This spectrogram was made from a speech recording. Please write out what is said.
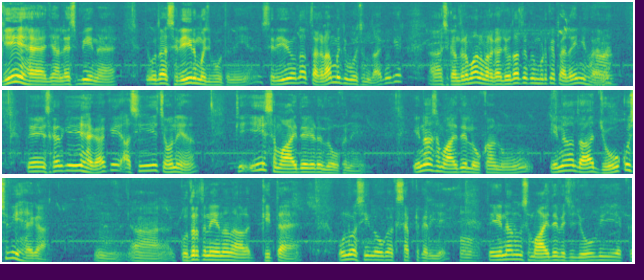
ਗੇ ਹੈ ਜਾਂ ਲੈਸਬੀਅਨ ਹੈ ਤੇ ਉਹਦਾ ਸਰੀਰ ਮਜ਼ਬੂਤ ਨਹੀਂ ਹੈ। ਸਰੀਰ ਉਹਦਾ ਤਗੜਾ ਮਜ਼ਬੂਤ ਹੁੰਦਾ ਕਿਉਂਕਿ ਸਿਕੰਦਰ ਮਾਨ ਵਰਗਾ ਜੋਧਾ ਤੇ ਕੋਈ ਮੁੜ ਕੇ ਪੈਦਾ ਹੀ ਨਹੀਂ ਹੋਇਆ ਨਾ। ਤੇ ਇਸ ਕਰਕੇ ਇਹ ਹੈਗਾ ਕਿ ਅਸੀਂ ਇਹ ਚਾਹੁੰਦੇ ਹਾਂ ਕਿ ਇਹ ਸਮਾਜ ਦੇ ਜਿਹੜੇ ਲੋਕ ਨੇ ਇਹਨਾਂ ਸਮਾਜ ਦੇ ਲੋਕਾਂ ਨੂੰ ਇਹਨਾਂ ਦਾ ਜੋ ਕੁਝ ਵੀ ਹੈਗਾ ਕੁਦਰਤ ਨੇ ਇਹਨਾਂ ਨਾਲ ਕੀਤਾ ਹੈ ਉਹਨੂੰ ਅਸੀਂ ਲੋਕ ਐਕਸੈਪਟ ਕਰੀਏ। ਤੇ ਇਹਨਾਂ ਨੂੰ ਸਮਾਜ ਦੇ ਵਿੱਚ ਜੋ ਵੀ ਇੱਕ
